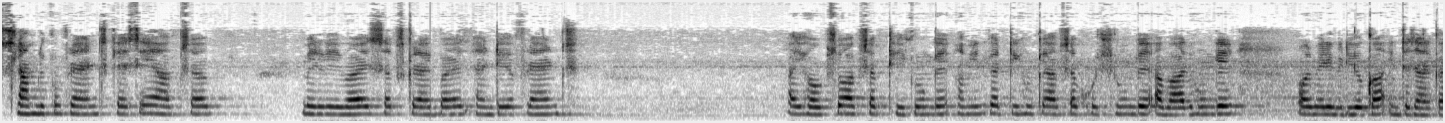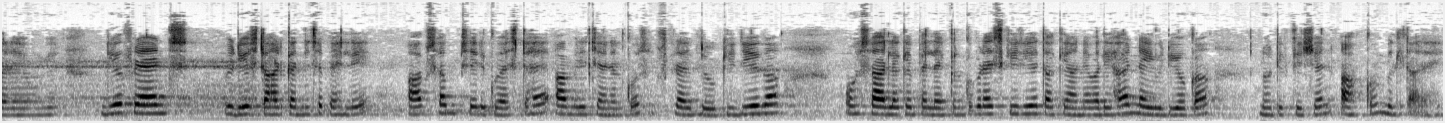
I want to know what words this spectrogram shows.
अस्सलाम वालेकुम फ्रेंड्स, कैसे हैं आप सब? मेरे viewers, subscribers and dear friends I hope so आप सब ठीक होंगे। उम्मीद करती हूँ कि आप सब खुश होंगे, आबाद होंगे और मेरी वीडियो का इंतज़ार कर रहे होंगे। डियर फ्रेंड्स वीडियो स्टार्ट करने से पहले आप सबसे रिक्वेस्ट है, आप मेरे चैनल को सब्सक्राइब ज़रूर कीजिएगा और साथ लगे बेल आइकन को प्रेस कीजिए ताकि आने वाली हर नई वीडियो का नोटिफिकेशन आपको मिलता रहे।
